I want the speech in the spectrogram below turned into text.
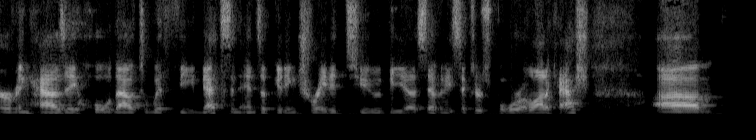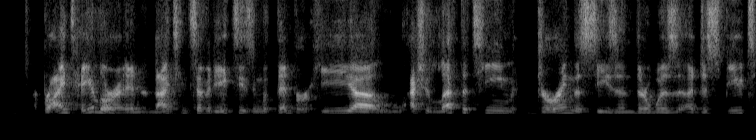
Erving has a holdout with the Nets and ends up getting traded to the 76ers for a lot of cash. Um, Brian Taylor in 1978 season with Denver. He uh, actually left the team during the season. There was a dispute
